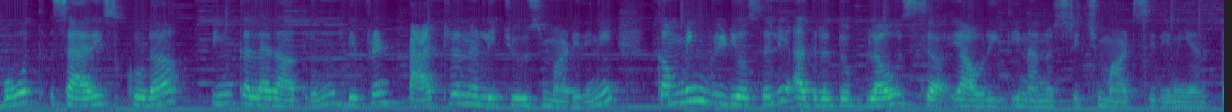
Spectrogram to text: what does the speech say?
ಬೋತ್ ಸ್ಯಾರೀಸ್ ಕೂಡ ಪಿಂಕ್ ಕಲರ್ ಆದ್ರೂ ಡಿಫ್ರೆಂಟ್ ಪ್ಯಾಟ್ರನಲ್ಲಿ ಚೂಸ್ ಮಾಡಿದ್ದೀನಿ ಕಮ್ಮಿಂಗ್ ವೀಡಿಯೋಸಲ್ಲಿ ಅದರದ್ದು ಬ್ಲೌಸ್ ಯಾವ ರೀತಿ ನಾನು ಸ್ಟಿಚ್ ಮಾಡಿಸಿದ್ದೀನಿ ಅಂತ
